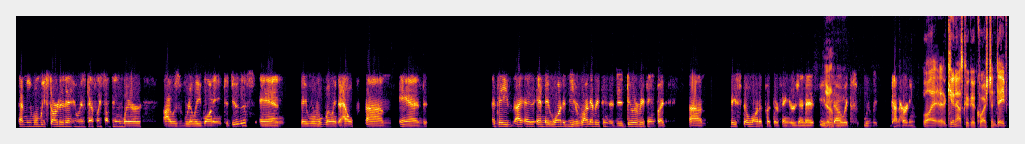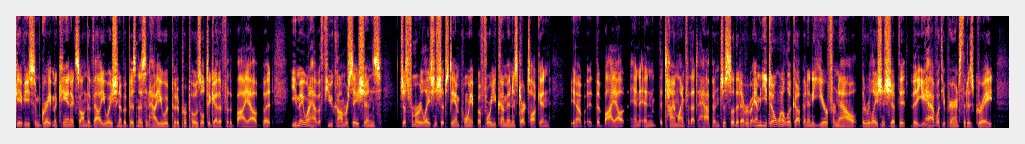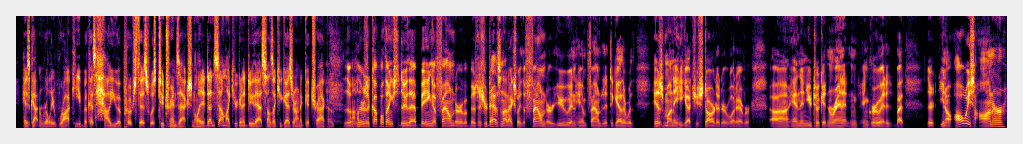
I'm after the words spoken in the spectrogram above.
I mean, when we started it, it was definitely something where I was really wanting to do this, and they were willing to help. Um, and they I, and they wanted me to run everything, to do, do everything, but um, they still want to put their fingers in it, even Yeah. though it's really kind of hurting. Well, I- Ken asked a good question. Dave gave you some great mechanics on the valuation of a business and how you would put a proposal together for the buyout. But you may want to have a few conversations just from a relationship standpoint before you come in and start talking. You know the buyout and, and the timeline for that to happen, just so that everybody. I mean, you don't want to look up and in a year from now, the relationship that, that you have with your parents that is great has gotten really rocky because how you approach this was too transactional. It doesn't sound like you're going to do that. It sounds like you guys are on a good track. The- There's a couple things to do that. Being a founder of a business, your dad's not actually the founder. You and him founded it together with his money. He got you started or whatever, uh, and then you took it and ran it and, and grew it. But there, you know, always honor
